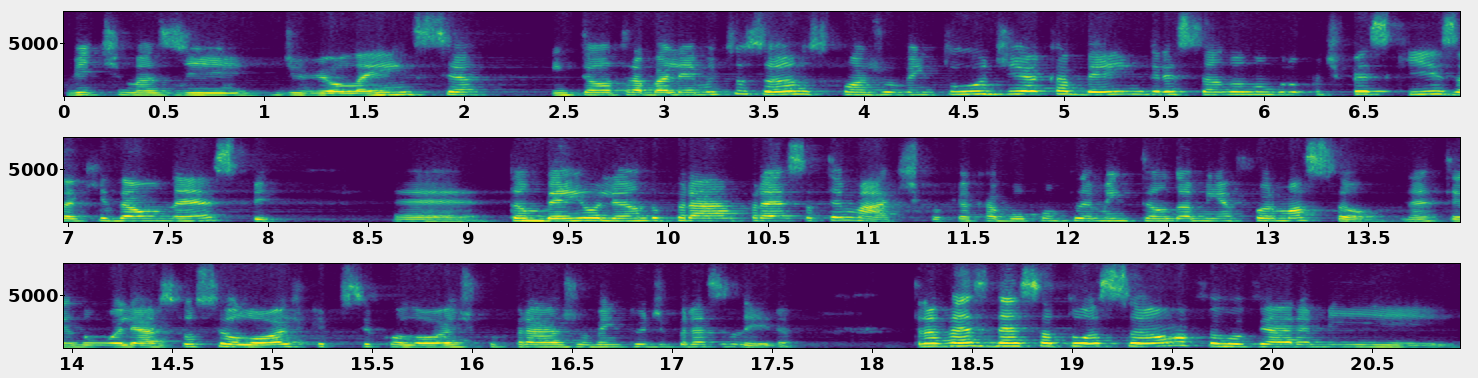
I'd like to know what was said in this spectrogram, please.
vítimas de, de violência, então, eu trabalhei muitos anos com a juventude e acabei ingressando num grupo de pesquisa aqui da Unesp, é, também olhando para essa temática, que acabou complementando a minha formação, né, tendo um olhar sociológico e psicológico para a juventude brasileira. Através dessa atuação, a Ferroviária me,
